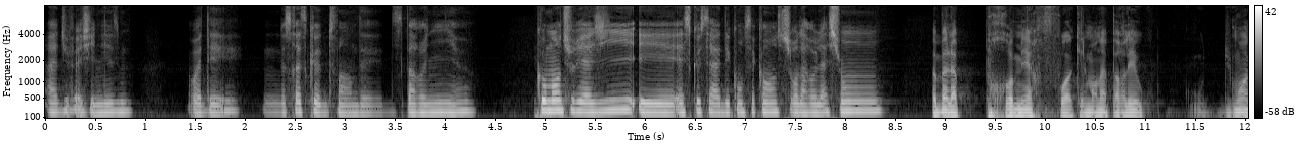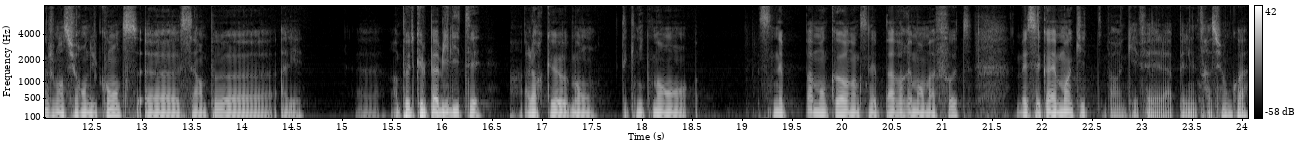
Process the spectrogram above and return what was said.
a du vaginisme ou des, ne serait-ce que des dyspareunies euh. Comment tu réagis et est-ce que ça a des conséquences sur la relation? Euh, bah, La première fois qu'elle m'en a parlé, ou, du moins que je m'en suis rendu compte, euh, c'est un peu, allez, un peu de culpabilité. Alors que, bon, techniquement, ce n'est pas mon corps, donc ce n'est pas vraiment ma faute, mais c'est quand même moi qui, enfin, qui ai fait la pénétration, quoi.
